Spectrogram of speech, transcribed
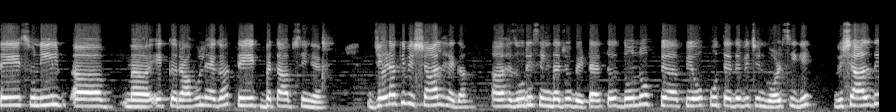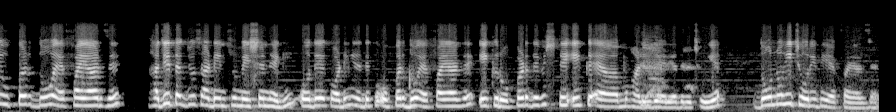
ਤੇ ਸੁਨੀਲ ਇੱਕ ਰਾਹੁਲ ਹੈਗਾ ਤੇ ਇੱਕ ਬਤਾਬ ਸਿੰਘ ਹੈ ਜਿਹੜਾ ਕਿ ਵਿਸ਼ਾਲ ਹੈਗਾ ਹਜ਼ੂਰੀ ਸਿੰਘ ਦਾ ਜੋ ਬੇਟਾ ਹੈ ਤੇ ਦੋਨੋਂ ਪਿਓ ਪੁੱਤ ਇਹਦੇ ਵਿੱਚ ਇਨਵੋਲਡ ਸੀਗੇ ਵਿਸ਼ਾਲ ਦੇ ਉੱਪਰ ਦੋ ਐਫ ਆਈ ਆਰਸ ਹੈ ਹਜੇ ਤੱਕ ਜੋ ਸਾਡੀ ਇਨਫੋਰਮੇਸ਼ਨ ਹੈਗੀ ਉਹਦੇ ਅਕੋਰਡਿੰਗ ਇਹਦੇ ਕੋ ਉੱਪਰ ਦੋ ਐਫ ਆਈ ਆਰਸ ਹੈ ਇੱਕ ਰੋਪੜ ਦੇ ਵਿੱਚ ਤੇ ਇੱਕ ਮੋਹਾਲੀ ਦੇ ਏਰੀਆ ਦੇ ਵਿੱਚ ਹੋਈ ਹੈ। ਦੋਨੋਂ ਹੀ ਚੋਰੀ ਦੀ ਐਫ ਆਈ ਆਰਸ ਹੈ।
